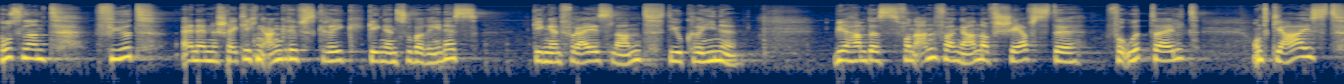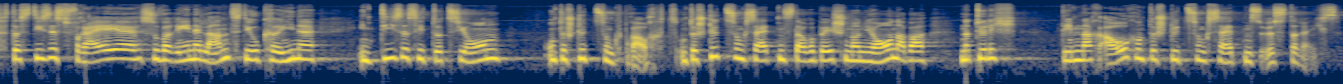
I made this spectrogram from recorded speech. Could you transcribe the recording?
Russland führt einen schrecklichen Angriffskrieg gegen ein souveränes, gegen ein freies Land, die Ukraine. Wir haben das von Anfang an aufs schärfste verurteilt. Und klar ist, dass dieses freie, souveräne Land, die Ukraine, in dieser Situation Unterstützung braucht. Unterstützung seitens der Europäischen Union, aber natürlich demnach auch Unterstützung seitens Österreichs.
